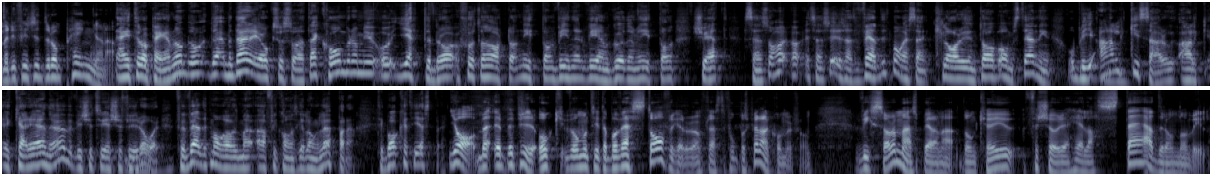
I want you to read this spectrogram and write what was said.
Men det finns inte de pengarna. Nej, inte de pengarna. Men, de, de, men där är det också så att där kommer de ju och jättebra 17, 18, 19, vinner VM-guld nummer 19, 21. Sen så, har, sen så är det så att väldigt många sen klarar ju inte av omställningen och blir alkisar och al karriären är över vid 23-24 år. För väldigt många av de afrikanska långlöparna. Tillbaka till Jesper. Ja, men, eh, precis. Och om man tittar på Västafrika, där de flesta fotbollsspelarna kommer ifrån. Vissa av de här spelarna, de kan ju försörja hela städer om de vill.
